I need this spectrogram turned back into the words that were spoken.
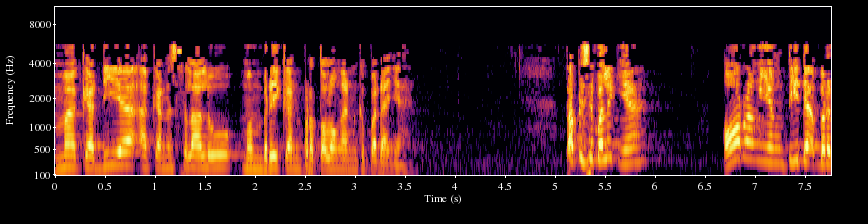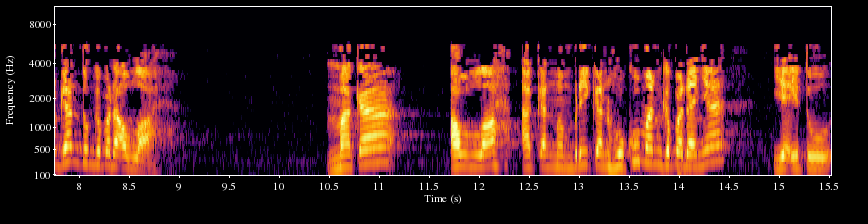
maka dia akan selalu memberikan pertolongan kepadanya. Tapi sebaliknya, orang yang tidak bergantung kepada Allah, maka Allah akan memberikan hukuman kepadanya yaitu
